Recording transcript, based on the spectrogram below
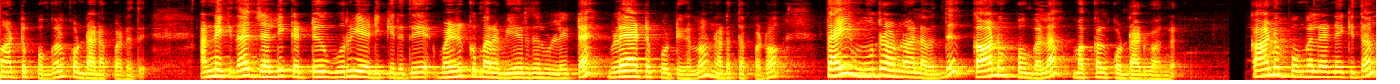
மாட்டுப்பொங்கல் கொண்டாடப்படுது. அன்னைக்கு தான் ஜல்லிக்கட்டு உரி அடிக்கிறது வழுக்கு மரம் ஏறுதல் உள்ளிட்ட விளையாட்டு போட்டிகளும் நடத்தப்படும். தை மூன்றாம் நாளில் வந்து காணும் பொங்கலாக மக்கள் கொண்டாடுவாங்க. காணும் பொங்கல் அன்னைக்கு தான்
